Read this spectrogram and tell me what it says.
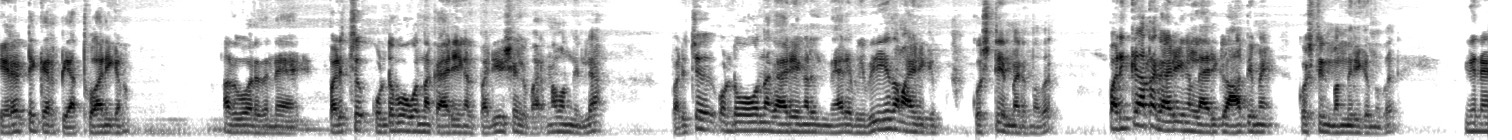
ഇരട്ടിക്കിരട്ടി അധ്വാനിക്കണം. അതുപോലെ തന്നെ പഠിച്ച് കൊണ്ടുപോകുന്ന കാര്യങ്ങൾ പരീക്ഷയിൽ വരണമെന്നില്ല. പഠിച്ച് കൊണ്ടുപോകുന്ന കാര്യങ്ങളിൽ നേരെ വിപരീതമായിരിക്കും ക്വസ്റ്റ്യൻ വരുന്നത്. പഠിക്കാത്ത കാര്യങ്ങളിലായിരിക്കും ആദ്യമേ ക്വസ്റ്റ്യൻ വന്നിരിക്കുന്നത്. ഇതിന്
